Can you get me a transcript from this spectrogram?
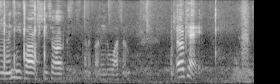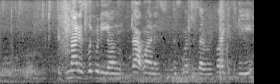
and when he talks, she talks. It's kind of funny to watch him. Okay. It's not as liquidy on that one as, as much as I would like it to be.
